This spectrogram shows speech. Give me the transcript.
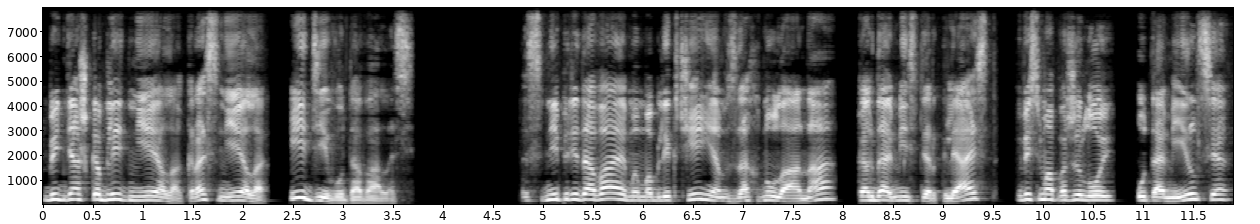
Бедняжка бледнела, краснела и диву давалась. С непередаваемым облегчением вздохнула она, когда мистер Кляйст, весьма пожилой, утомился,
